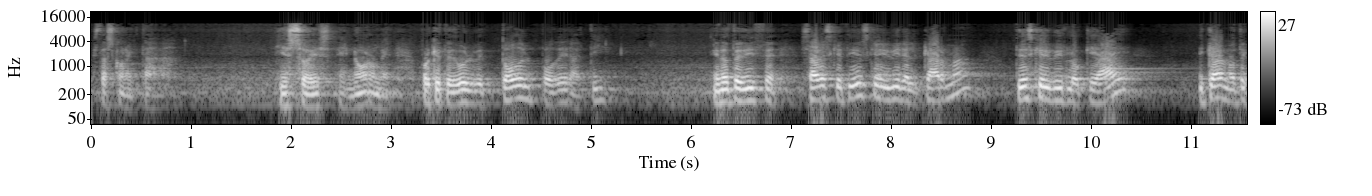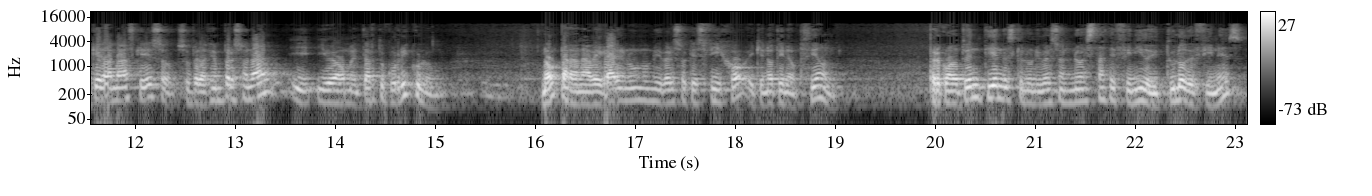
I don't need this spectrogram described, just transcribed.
estás conectada. Y eso es enorme, porque te devuelve todo el poder a ti. Y no te dice, sabes que tienes que vivir el karma, tienes que vivir lo que hay, y claro, no te queda más que eso, superación personal y, y aumentar tu currículum. ¿no? Para navegar en un universo que es fijo y que no tiene opción. Pero cuando tú entiendes que el universo no está definido y tú lo defines,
